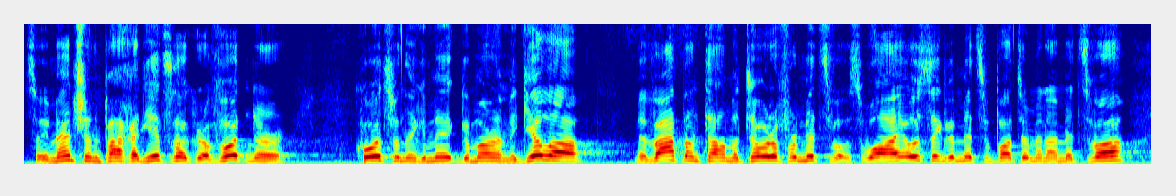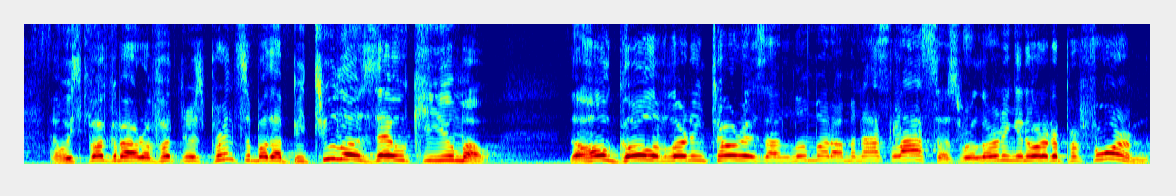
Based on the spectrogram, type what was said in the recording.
So he mentioned Pachad Yitzchak Rav Hutner, quotes from the Gemara Megillah, Mevatlan Talmud Torah for mitzvahs. Why? Osek b'mitzvah pater min mitzvah. And we spoke about Rav Hutner's principle that bitulo zeu kiyumo. The whole goal of learning Torah is on lumar amanas lasos. We're learning in order to perform.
